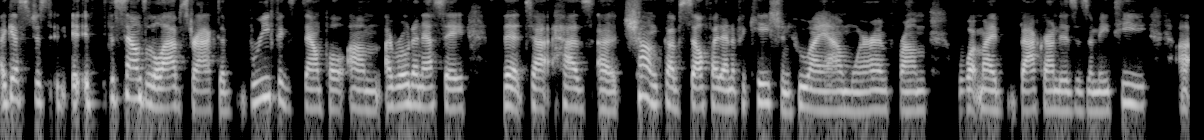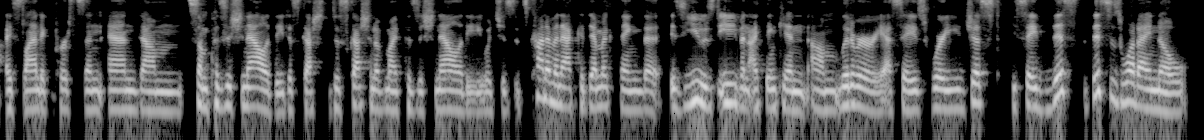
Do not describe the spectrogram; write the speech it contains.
I guess just if this sounds a little abstract a brief example um, i wrote an essay that uh, has a chunk of self identification who I am, where I'm from, what my background is as a Metis uh, Icelandic person, and um, some positionality discussion, discussion of my positionality, which is it's kind of an academic thing that is used even, I think, in um, literary essays where you just you say, this, this is what I know.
